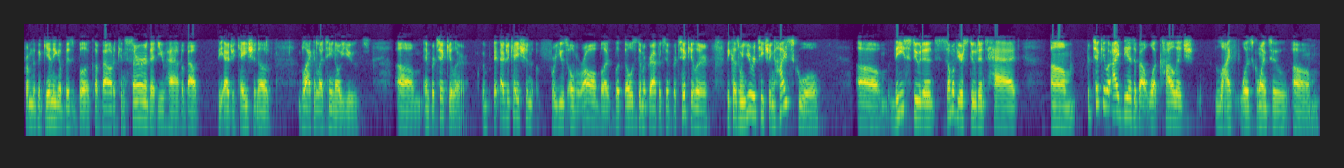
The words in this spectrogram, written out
from the beginning of this book about a concern that you have about the education of Black and Latino youths, um, in particular, education for youth overall, but but those demographics in particular, because when you were teaching high school um, these students, some of your students had um, particular ideas about what college life was going to um,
